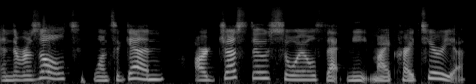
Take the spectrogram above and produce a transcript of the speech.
And the result, once again, are just those soils that meet my criteria.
